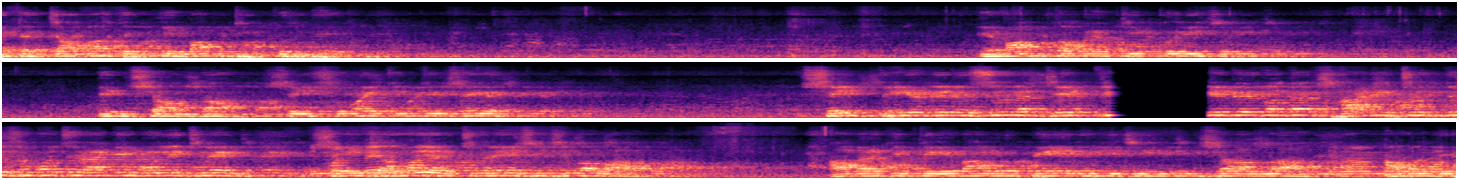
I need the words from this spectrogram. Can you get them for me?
একটা জামাতের ইমাম ঠিক করবে। ইমাম তো আমরা ঠিক করেছি। ইনশাআল্লাহ সেই সময় কিন্তু এসে গেছে। সেই পিরিয়ডে রসুল্লাহ যে পিরিয়ডের কথা সাড়ে চোদ্দশো বছর আগে বলেছিলেন সেই জামানায় চলে এসেছি বাবা। আমরা কিন্তু ইমামও পেয়ে রেখেছি ইনশাআল্লাহ। আমাদের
